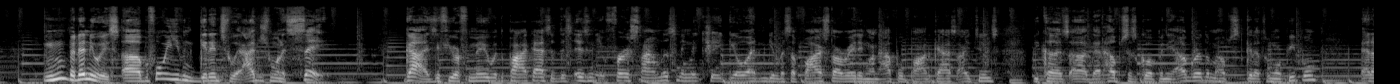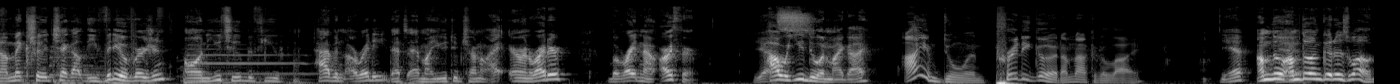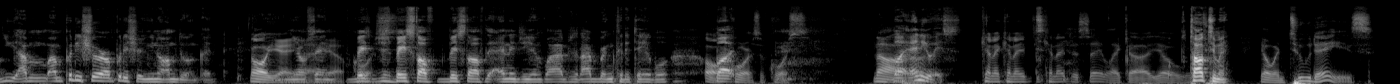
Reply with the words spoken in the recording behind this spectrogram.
Mhm, but anyways, uh, before we even get into it, I just want to say, guys, if you're familiar with the podcast, if this isn't your first time listening, make sure you go ahead and give us a five star rating on Apple Podcasts, iTunes, because uh, that helps us go up in the algorithm, helps us get up to more people. And uh, make sure you check out the video version on YouTube if you haven't already. That's at my YouTube channel at Aaron Ryder. But right now, Arthur, Yes. how are you doing, my guy? I am doing pretty good. I'm not gonna lie. Yeah, I'm doing. I'm doing good as well. You, I'm. I'm pretty sure. I'm pretty sure you know I'm doing good. Oh yeah, You know yeah, what I'm saying? yeah, of Ba- just based off based off the energy and vibes that I bring to the table. Oh, but of course, of course. No, but uh, anyways, can I can I can I just say like uh yo talk to me. yo in two days,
